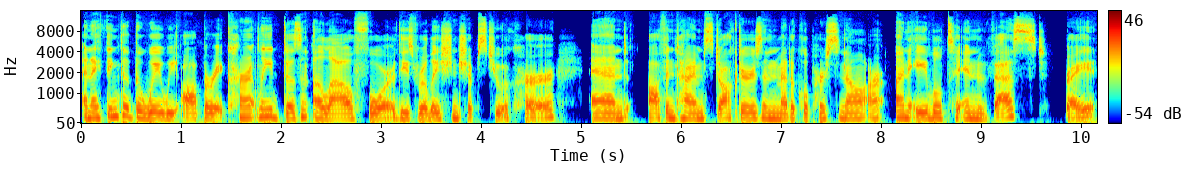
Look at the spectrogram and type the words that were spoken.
And I think that the way we operate currently doesn't allow for these relationships to occur. And oftentimes, doctors and medical personnel are unable to invest, right?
